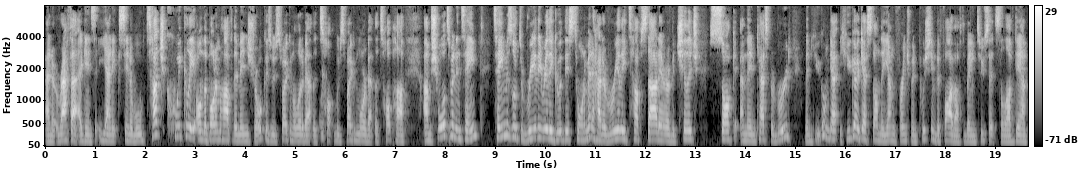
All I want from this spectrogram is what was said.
and Rafa against Jannik Sinner. We'll touch quickly on the bottom half of the men's draw because we've spoken a lot about the top. We've spoken more about the top half. Um, Schwartzman and Thiem Thiem has looked really, really good this tournament. Had a really tough start out over Cilic, Sock, and then Casper Ruud. Then Hugo, Hugo Gaston, the young Frenchman, pushed him to five after being two sets to love down.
